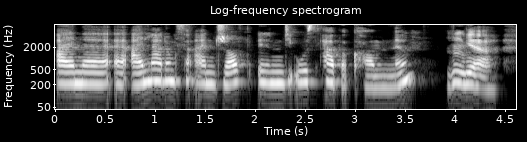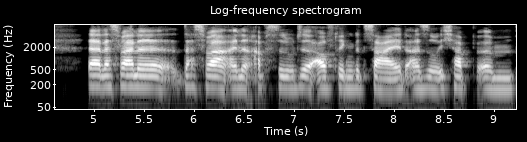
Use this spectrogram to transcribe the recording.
eine äh, Einladung für einen Job in die USA bekommen, ne? Ja, ja, das war eine, das war eine absolute aufregende Zeit. Also ich habe, ähm,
